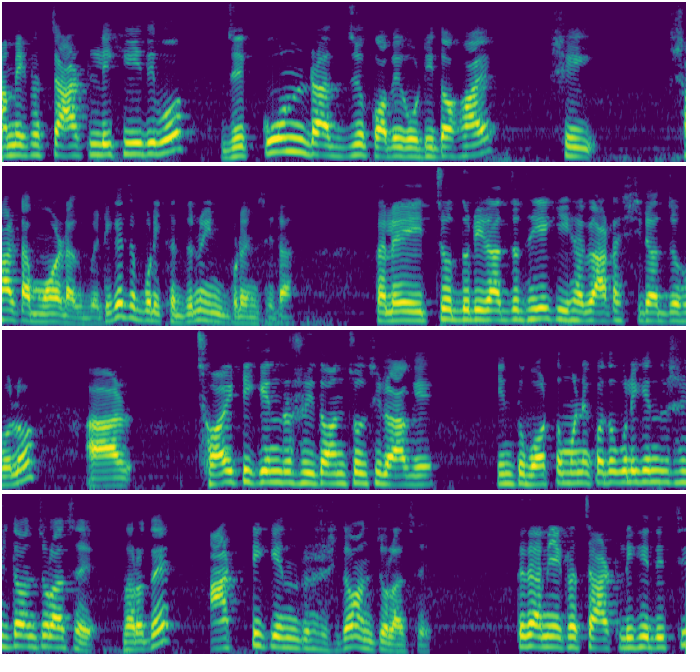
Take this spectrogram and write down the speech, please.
আমি একটা চার্ট লিখিয়ে দিব যে কোন রাজ্য কবে গঠিত হয়, সেই সালটা মনে রাখবে, ঠিক আছে? পরীক্ষার জন্য ইম্পর্টেন্ট সেটা। তাহলে এই চোদ্দোটি রাজ্য থেকে কীভাবে আঠাশটি রাজ্য হলো, আর ছয়টি কেন্দ্রশাসিত অঞ্চল ছিল আগে কিন্তু বর্তমানে কতগুলি কেন্দ্রশাসিত অঞ্চল আছে? ভারতে আটটি কেন্দ্রশাসিত অঞ্চল আছে। তাহলে আমি একটা চার্ট লিখে দিচ্ছি,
